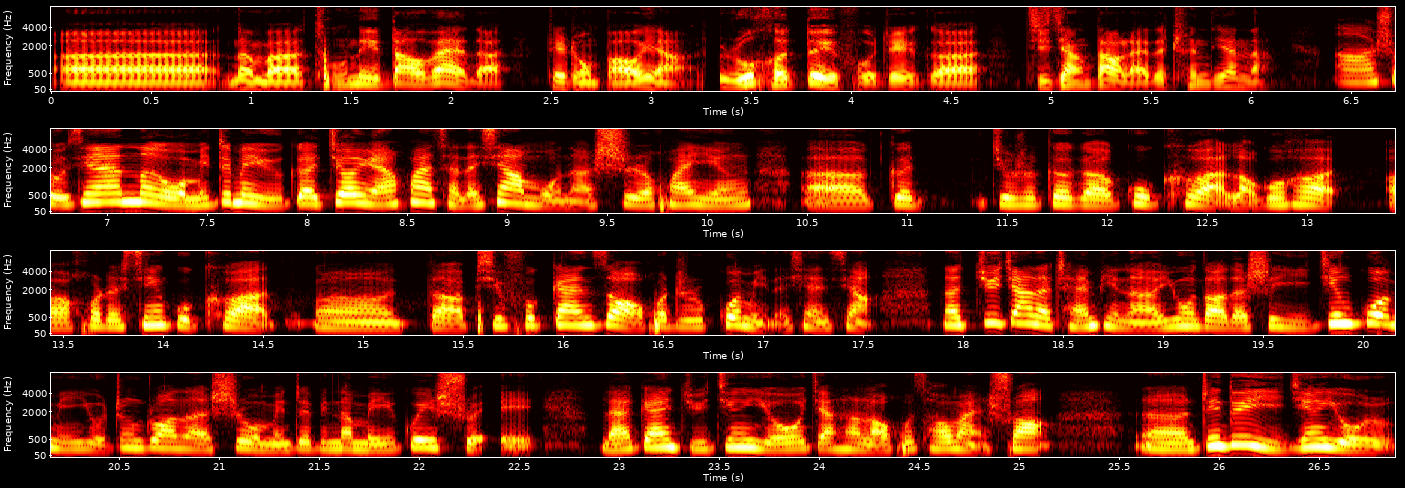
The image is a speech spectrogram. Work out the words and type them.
呃，那么从内到外的这种保养，如何对付这个即将到来的春天呢？嗯，首先那个我们这边有一个胶原焕彩的项目呢，是欢迎呃各就是各个顾客老顾客呃或者新顾客嗯的皮肤干燥或者是过敏的现象。那居家的产品呢，用到的是已经过敏有症状的，是我们这边的玫瑰水、蓝柑橘精油加上老虎草晚霜。嗯，针对已经有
